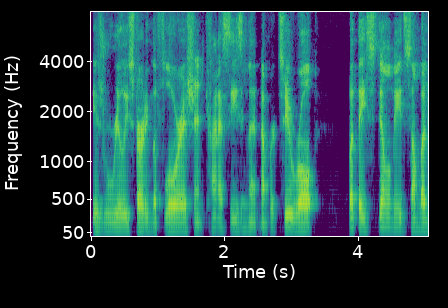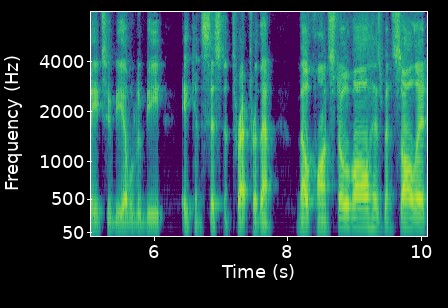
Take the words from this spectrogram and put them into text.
is really starting to flourish and kind of seizing that number two role, but they still need somebody to be able to be a consistent threat for them. Melquan Stovall has been solid.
